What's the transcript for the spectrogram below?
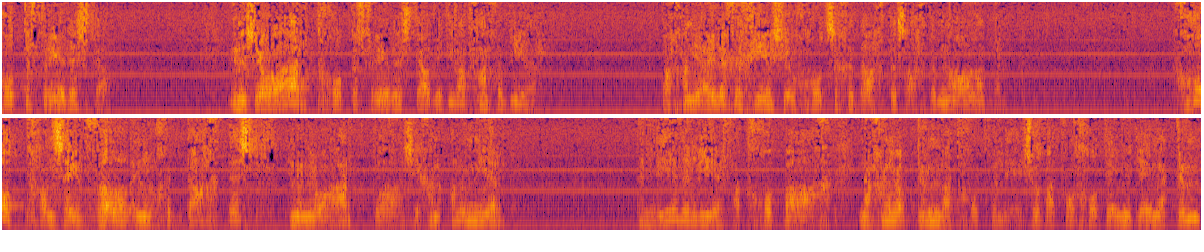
God tevrede stel. En as jou hart God tevrede stel, weet jy wat gaan gebeur? Dan gaan die Heilige Gees jou God se gedagtes agterna laat dink. God gaan sy wil in jou gedagtes en in jou hart plaas. Jy gaan al hoe meer 'n lewe leef wat God behaag. En dan gaan jy ook doen wat God wil hê. So wat wil God hê moet jy net doen?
